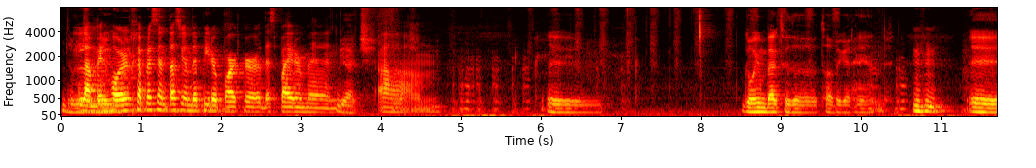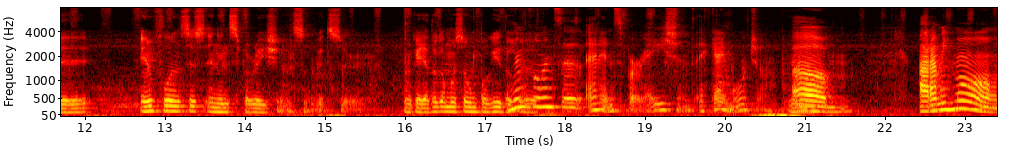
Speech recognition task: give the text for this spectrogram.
la mejor representación de Peter Parker, de Spider-Man. Gotcha. Um, Um, going back to the topic at hand. Uh, influences and inspirations, good sir. Aunque ya tocamos eso un poquito. pero- Influences and inspirations. Es que hay mucho. Mm. Um, ahora mismo.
